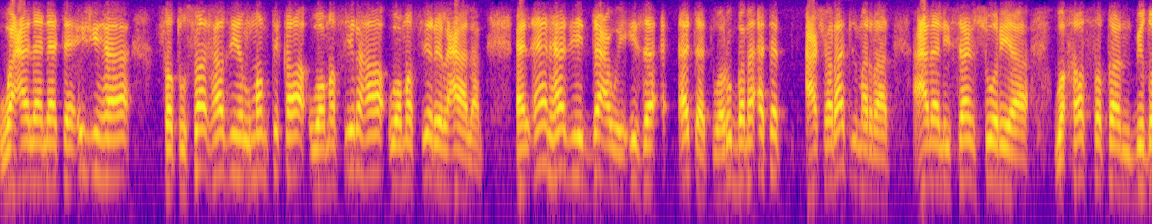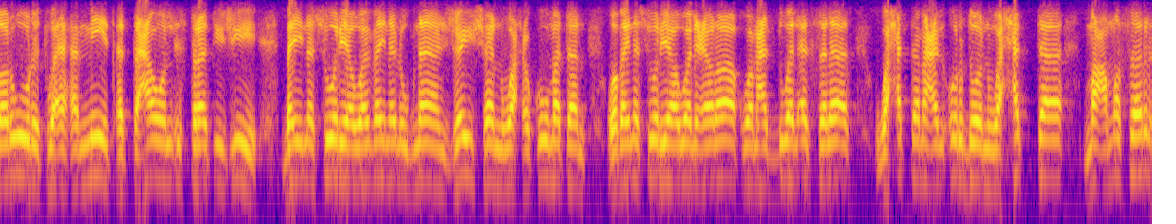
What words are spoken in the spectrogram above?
وعلى نتائجها ستصاغ هذه المنطقة ومصيرها ومصير العالم. الآن هذه الدعوة إذا أتت وربما أتت عشرات المرات على لسان سوريا وخاصة بضرورة وأهمية التعاون الاستراتيجي بين سوريا وبين لبنان جيشا وحكومة وبين سوريا والعراق ومع الدول الثلاث وحتى مع الأردن وحتى مع مصر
